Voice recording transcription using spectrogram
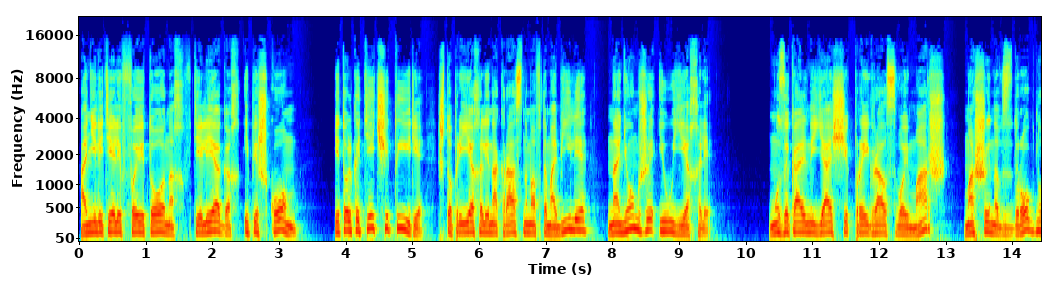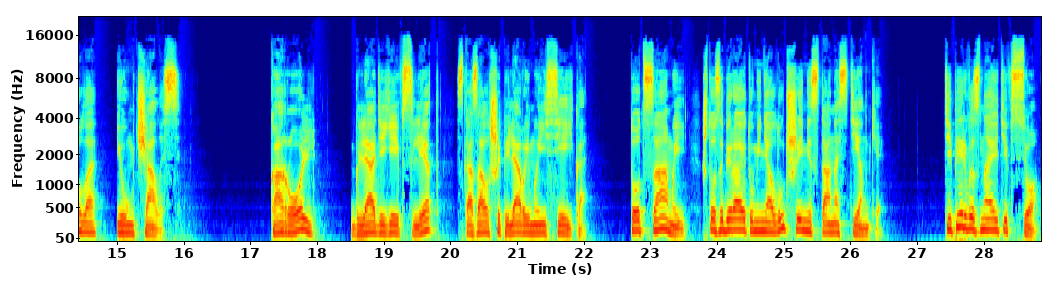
Они летели в фаэтонах, в телегах и пешком, и только те четыре, что приехали на красном автомобиле, на нем же и уехали. Музыкальный ящик проиграл свой марш, машина вздрогнула и умчалась. «Король!» — глядя ей вслед, сказал шепелявый Моисейка. «Тот самый, что забирают у меня лучшие места на стенке. Теперь вы знаете все.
